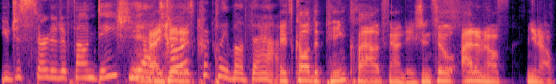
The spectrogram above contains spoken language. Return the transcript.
You just started a foundation. Yeah, I tell did us it. quickly about that. it's called the Pink Cloud Foundation. So I don't know if you know.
